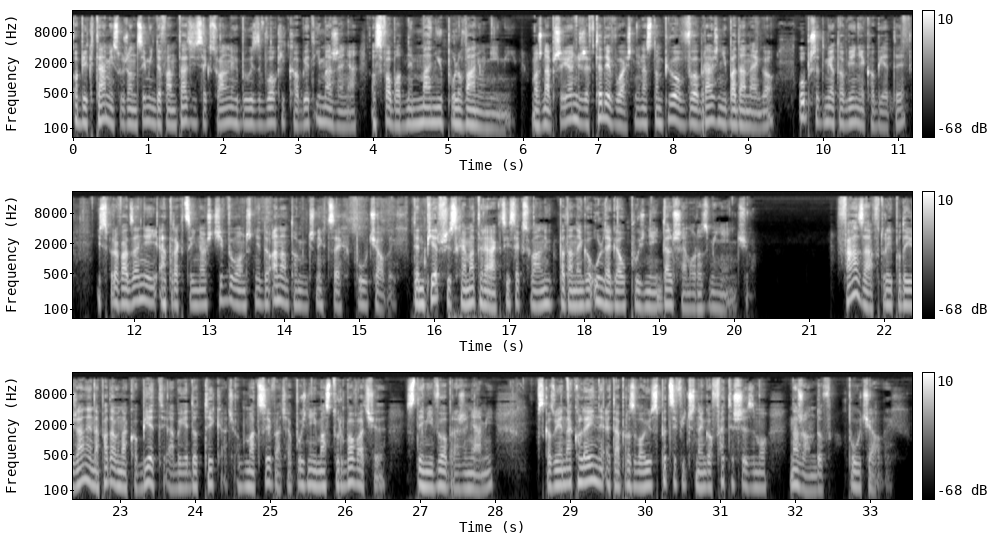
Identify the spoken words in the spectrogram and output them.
Obiektami służącymi do fantazji seksualnych były zwłoki kobiet i marzenia o swobodnym manipulowaniu nimi. Można przyjąć, że wtedy właśnie nastąpiło w wyobraźni badanego uprzedmiotowienie kobiety i sprowadzenie jej atrakcyjności wyłącznie do anatomicznych cech płciowych. Ten pierwszy schemat reakcji seksualnych badanego ulegał później dalszemu rozwinięciu. Faza, w której podejrzany napadał na kobiety, aby je dotykać, obmacywać, a później masturbować się z tymi wyobrażeniami, wskazuje na kolejny etap rozwoju specyficznego fetyszyzmu narządów płciowych.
